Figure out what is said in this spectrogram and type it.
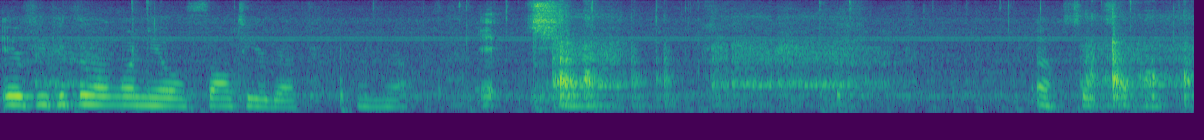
if you pick the wrong one, you'll fall to your death. And. Itch. Oh, so it's that one.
